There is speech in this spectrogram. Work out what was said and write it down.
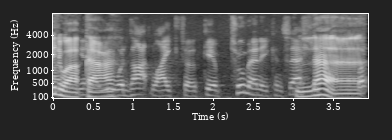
في الواقع لا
